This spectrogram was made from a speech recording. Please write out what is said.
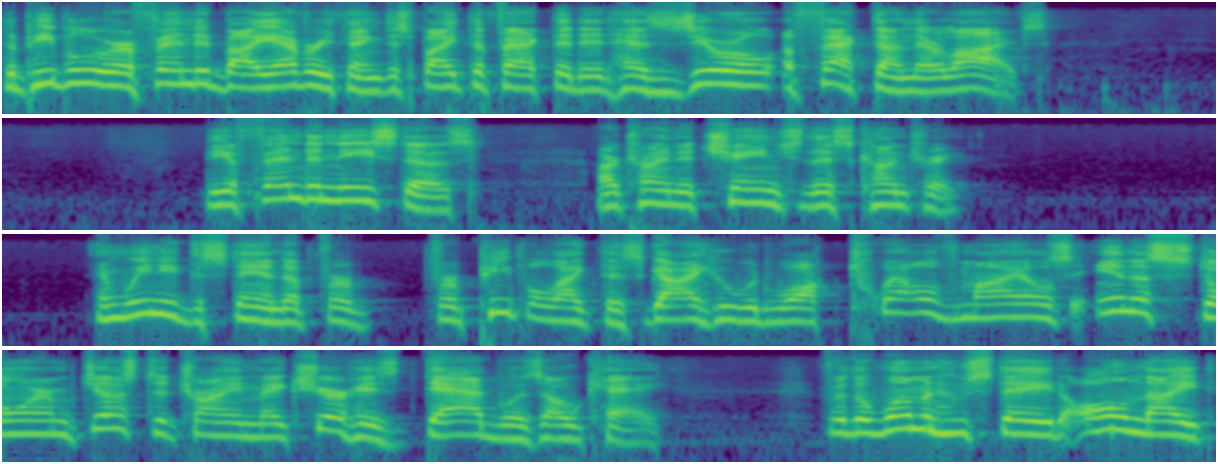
The people who are offended by everything, despite the fact that it has zero effect on their lives. The offendinistas are trying to change this country. And we need to stand up for, for people like this guy who would walk 12 miles in a storm just to try and make sure his dad was okay. For the woman who stayed all night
